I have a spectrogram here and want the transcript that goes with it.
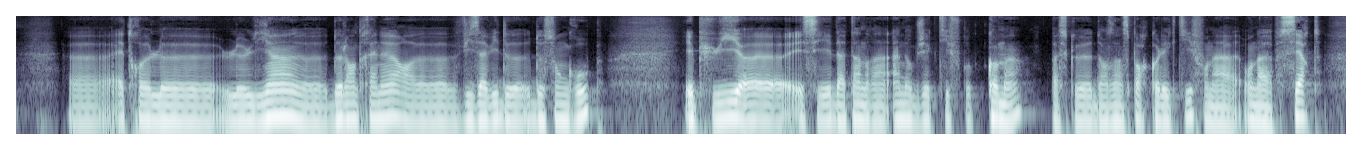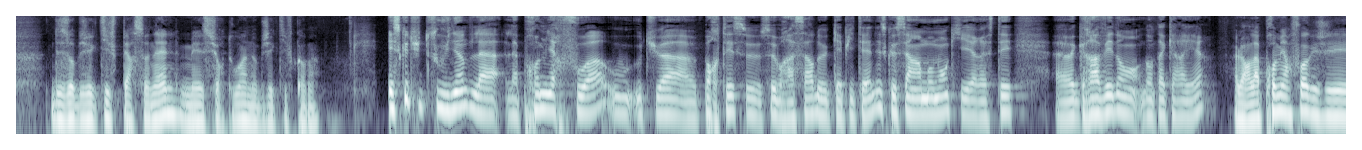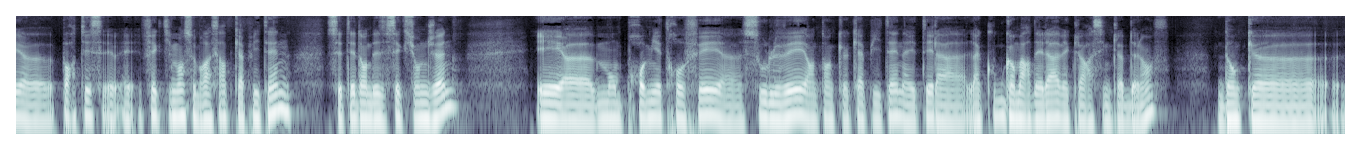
euh, être le, lien de l'entraîneur vis-à-vis de, son groupe, et puis essayer d'atteindre un, objectif commun, parce que dans un sport collectif, on a, on a certes des objectifs personnels, mais surtout un objectif commun. Est-ce que tu te souviens de la, première fois où, tu as porté ce, brassard de capitaine? Est-ce que c'est un moment qui est resté euh, gravé dans, ta carrière? Alors la première fois que j'ai euh, porté effectivement ce brassard de capitaine, c'était dans des sections de jeunes. Et euh, mon premier trophée soulevé en tant que capitaine a été la, la Coupe Gambardella avec le Racing Club de Lens. Donc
